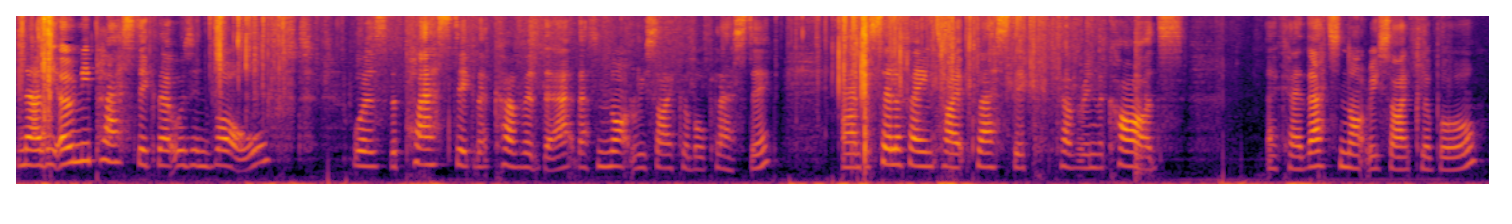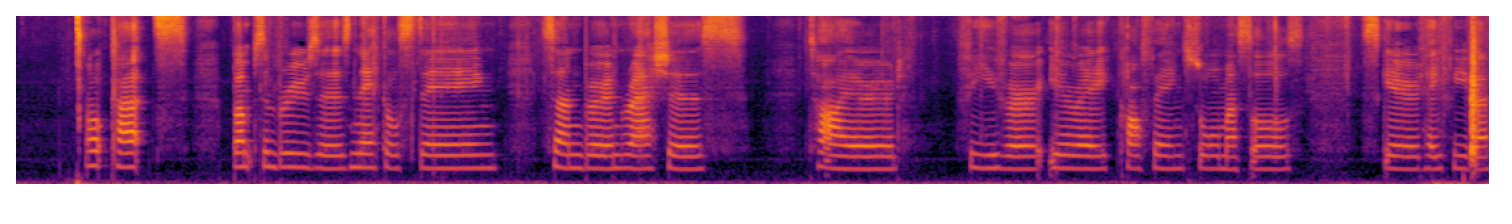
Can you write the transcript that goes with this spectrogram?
Now, the only plastic that was involved was the plastic that covered that. That's not recyclable plastic. And the cellophane type plastic covering the cards. Okay, that's not recyclable. Oh, cuts, bumps and bruises, nettle sting, sunburn, rashes, tired, fever, earache, coughing, sore muscles, scared, hay fever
